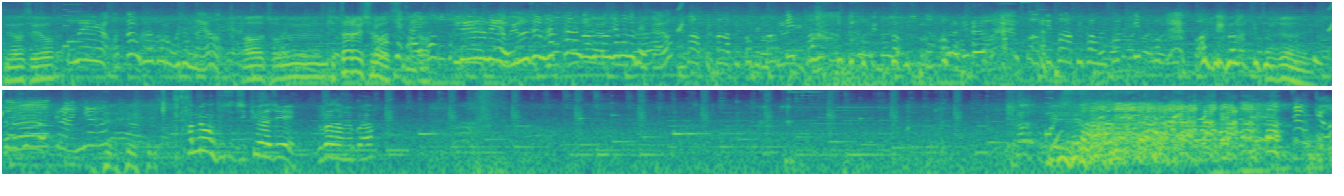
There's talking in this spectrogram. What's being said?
안녕하세요. 오늘 어떤 각오로 오셨나요? 아 저는 기타를 치러 왔습니다. 제가 근데 요즘 핫한 거 한번 해봐도 될까요? 삐빠 삐빠 삐빠 삐빠 삐빠 삐빠 삐빠 삐빠 삐빠 삐빠 삐빠 삐빠 삐빠 삐빠 잠시만요. 그럼 안녕. 한 명은 부스 지켜야지. 누가 남을 거야? 진짜 웃겨.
